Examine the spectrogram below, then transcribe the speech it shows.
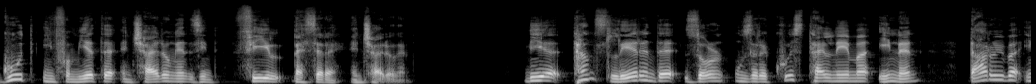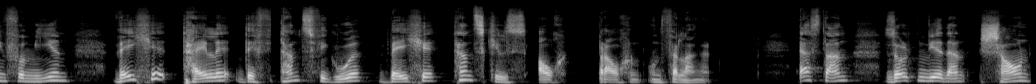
gut informierte Entscheidungen sind viel bessere Entscheidungen. Wir Tanzlehrende sollen unsere KursteilnehmerInnen darüber informieren, welche Teile der Tanzfigur welche Tanzskills auch brauchen und verlangen. Erst dann sollten wir dann schauen,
